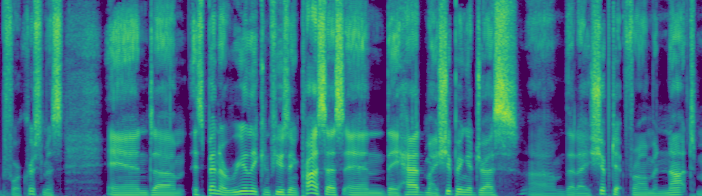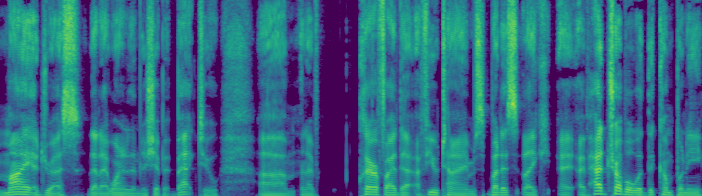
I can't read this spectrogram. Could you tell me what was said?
before Christmas, and um, it's been a really confusing process. And they had my shipping address um, that I shipped it from, and not my address that I wanted them to ship it back to. Um, and I've clarified that a few times, but it's like I, I've had trouble with the company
